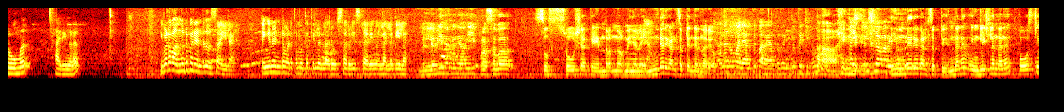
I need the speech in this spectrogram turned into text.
റൂം കാര്യങ്ങൾ ഇവിടെ വന്നിട്ട് ഇപ്പോൾ രണ്ട് ദിവസമായില്ലേ എങ്ങനെയുണ്ട് ഇവിടുത്തെ മൊത്തത്തിലുള്ള ഒരു സർവീസ് കാര്യങ്ങൾ ലല്ലബിയിലെ ലല്ലബി എന്ന് പറഞ്ഞാൽ ഈ പ്രസവ ശുശ്രൂഷ കേന്ദ്രം എന്ന് പറഞ്ഞു കഴിഞ്ഞാൽ എന്റെ ഒരു കൺസെപ്റ്റ് എന്തായിരുന്നു അറിയോ എന്റെ ഒരു കൺസെപ്റ്റ് എന്താണ്? ഇംഗ്ലീഷിൽ എന്താണ്? Post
